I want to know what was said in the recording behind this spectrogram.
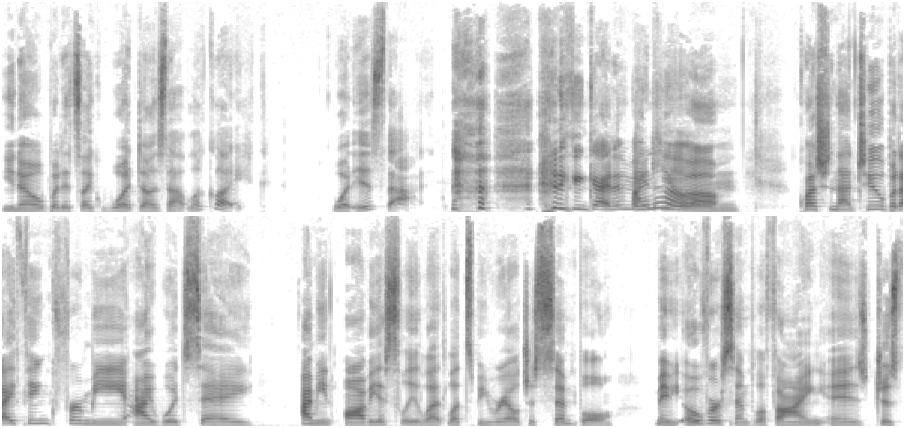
you know, but it's like what does that look like? What is that? and it can kind of make you um question that too, but I think for me I would say I mean, obviously, let let's be real, just simple. Maybe oversimplifying is just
